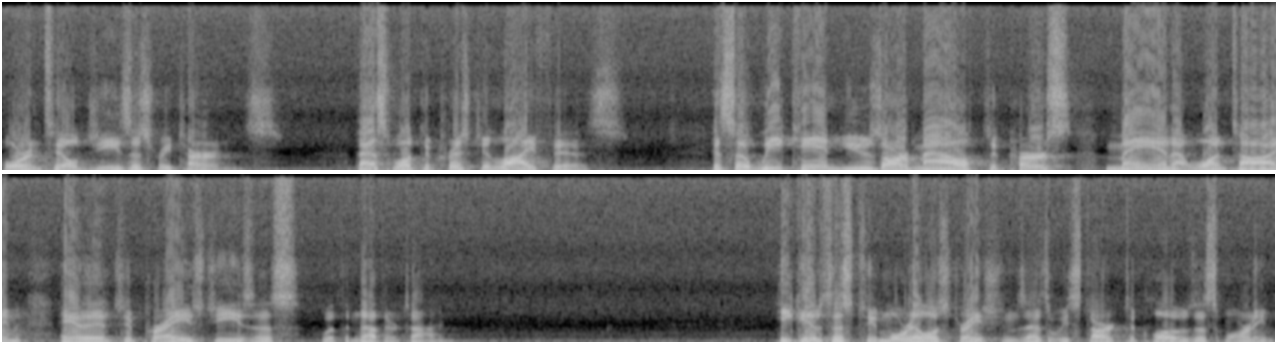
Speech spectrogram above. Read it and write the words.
or until Jesus returns. That's what the Christian life is. And so we can use our mouth to curse man at one time and then to praise Jesus with another time. He gives us two more illustrations as we start to close this morning.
